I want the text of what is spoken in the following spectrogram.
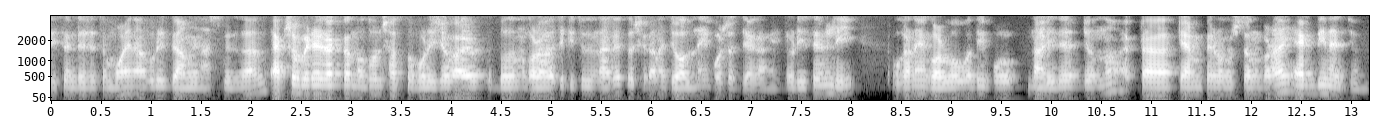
রিসেন্ট এসেছে, ময়নাগুড়ি গ্রামীণ হসপিটাল একশো বেডের একটা নতুন স্বাস্থ্য পরিষেবার উদ্বোধন করা হয়েছে কিছুদিন আগে, তো সেখানে জল নেই, বসার জায়গা নেই। তো রিসেন্টলি ওখানে গর্ভবতী নারীদের জন্য একটা ক্যাম্পের অনুষ্ঠান করা হয় একদিনের জন্য।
